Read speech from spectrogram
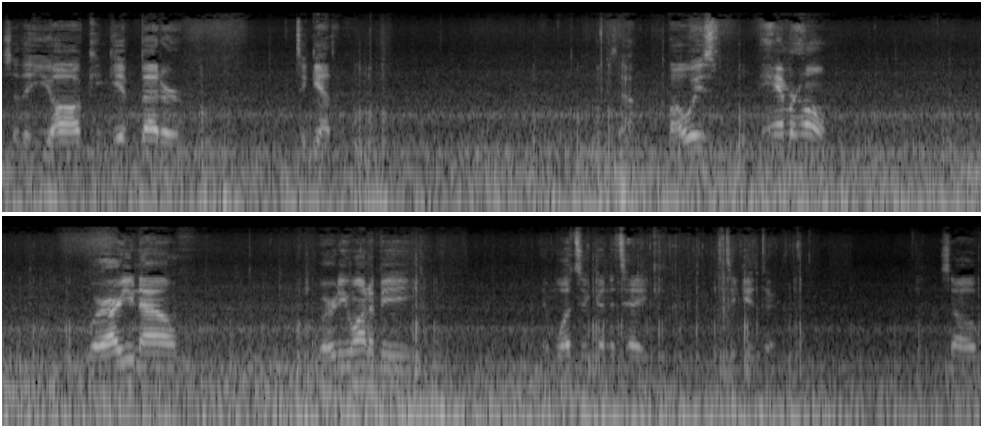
so that you all can get better together. So, always hammer home. Where are you now? Where do you want to be? And what's it going to take to get there? So,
